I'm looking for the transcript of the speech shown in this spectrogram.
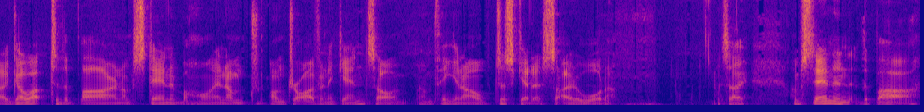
I go up to the bar and I'm standing behind. I'm I'm driving again, so I'm, I'm thinking I'll just get a soda water. So I'm standing at the bar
